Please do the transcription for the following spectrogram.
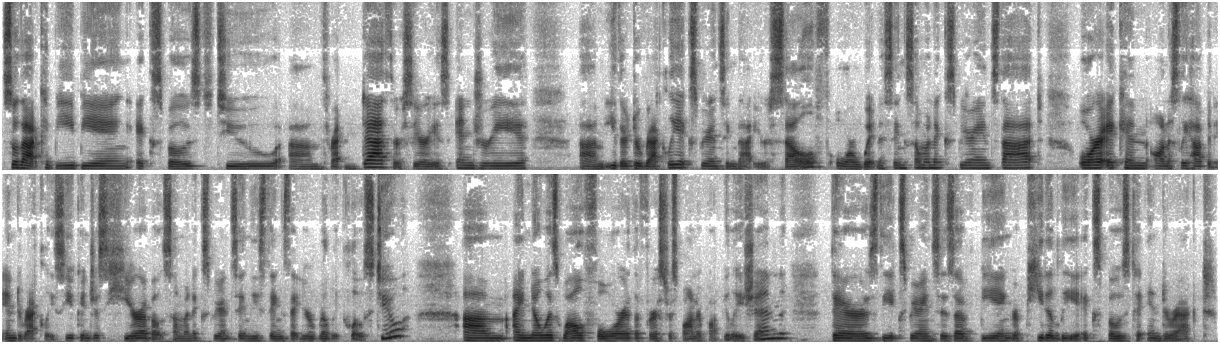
So that could be being exposed to um, threatened death or serious injury. Um, either directly experiencing that yourself or witnessing someone experience that, or it can honestly happen indirectly. So you can just hear about someone experiencing these things that you're really close to. Um, I know as well for the first responder population, there's the experiences of being repeatedly exposed to indirect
